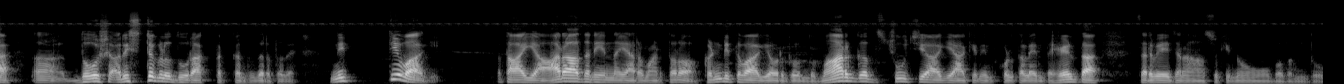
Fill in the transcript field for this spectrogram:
ದೋಷ ಅರಿಷ್ಟಗಳು ದೂರ ಆಗ್ತಕ್ಕಂಥದ್ದು ಇರ್ತದೆ ನಿತ್ಯವಾಗಿ ತಾಯಿಯ ಆರಾಧನೆಯನ್ನು ಯಾರು ಮಾಡ್ತಾರೋ ಖಂಡಿತವಾಗಿ ಅವ್ರಿಗೆ ಒಂದು ಮಾರ್ಗದ ಸೂಚಿಯಾಗಿ ಆಕೆ ನಿಂತ್ಕೊಳ್ತಾಳೆ ಅಂತ ಹೇಳ್ತಾ ಸರ್ವೇ ಜನ ಸುಖಿನೋ ಭವಂತು.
